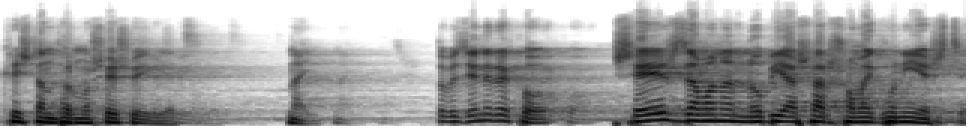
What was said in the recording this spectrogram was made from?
খ্রিস্টান ধর্ম শেষ হয়ে গিয়েছে। নাই। তবে জেনে রেখো, শেষ জামানার নবী আসার সময় ঘনিয়ে এসছে।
